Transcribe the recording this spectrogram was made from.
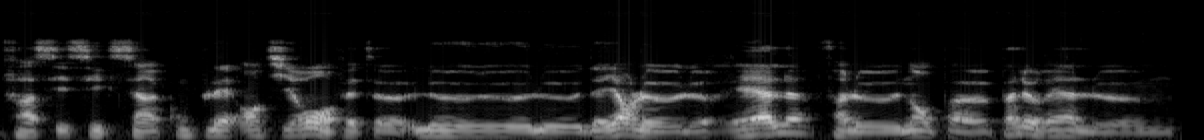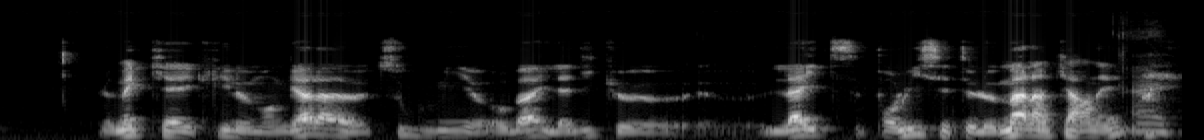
Enfin, c'est, c'est, un complet anti-héros en fait. Le, le, d'ailleurs, le, le réel, enfin, le. Non, pas, pas le réel, le, le mec qui a écrit le manga là, Tsugumi Oba, il a dit que Light, pour lui, c'était le mal incarné. Ouais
